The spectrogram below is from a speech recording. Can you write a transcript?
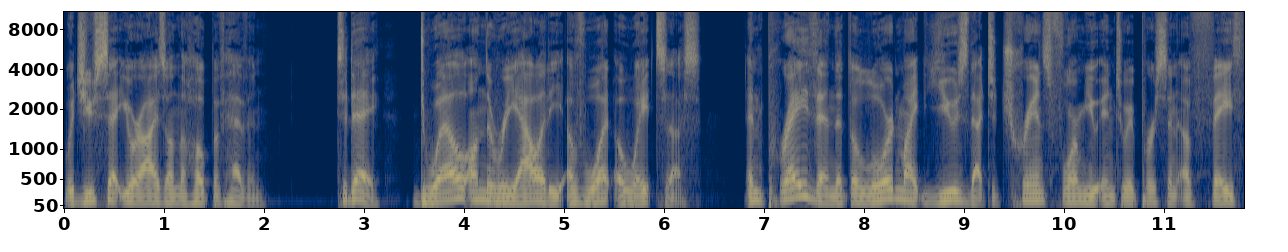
Would you set your eyes on the hope of heaven? Today, dwell on the reality of what awaits us. And pray then that the Lord might use that to transform you into a person of faith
